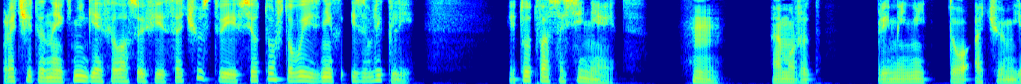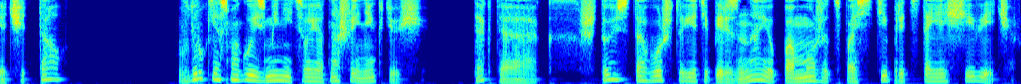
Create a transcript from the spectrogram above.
прочитанные книги о философии сочувствия и все то, что вы из них извлекли. И тут вас осеняет. Хм, а может, применить то, о чем я читал? Вдруг я смогу изменить свое отношение к теще? Так-так, что из того, что я теперь знаю, поможет спасти предстоящий вечер?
